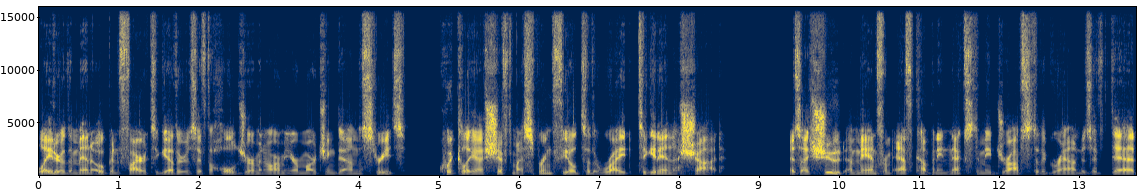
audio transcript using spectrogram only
Later, the men open fire together as if the whole German army are marching down the streets. Quickly, I shift my Springfield to the right to get in a shot. As I shoot, a man from F Company next to me drops to the ground as if dead.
